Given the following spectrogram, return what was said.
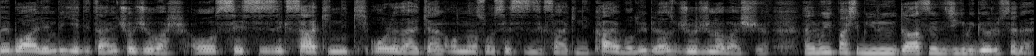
ve bu ailenin de 7 tane çocuğu var. O sessizlik, sakinlik oradayken ondan sonra sessizlik, sakinlik kayboluyor. Biraz curcuna başlıyor. Hani bu ilk başta bir rahatsız edici gibi görülse de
